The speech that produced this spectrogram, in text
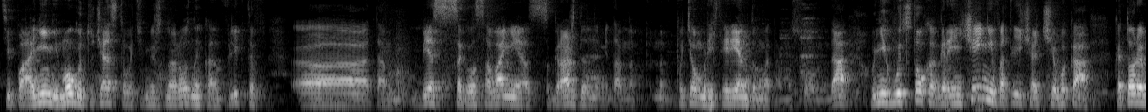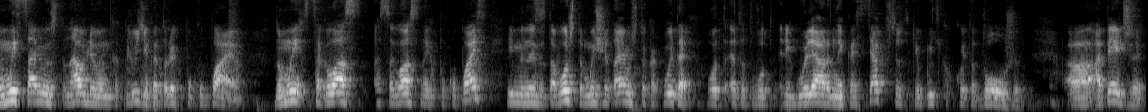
типа они не могут участвовать в международных конфликтах э, там без согласования с гражданами там на- на- путем референдума там условно, да. У них будет столько ограничений в отличие от ЧВК, которые мы сами устанавливаем как люди, которые их покупаем. Но мы соглас, согласны их покупать именно из-за того, что мы считаем, что какой-то вот этот вот регулярный костяк все-таки быть какой-то должен. А, опять же,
